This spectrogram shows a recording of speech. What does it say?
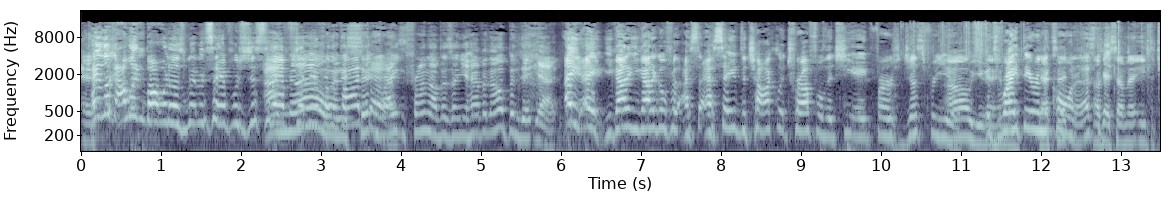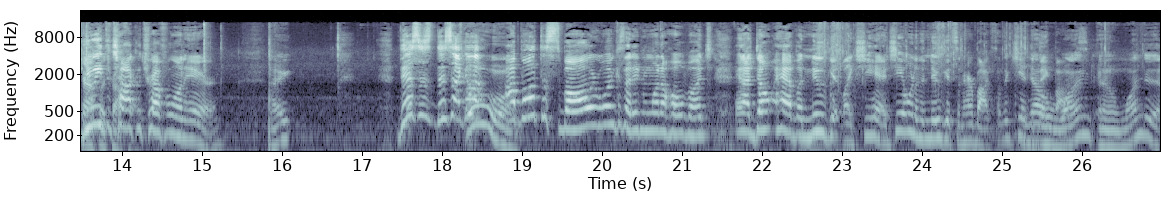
And Hey, look! I went and bought one of those Whitman samplers just to have know, sitting for the and it's sitting right in front of us, and you haven't opened it yet. Hey, hey! You got to You got to go for. The, I, I saved the chocolate truffle that she ate first, just for you. Oh, you It's right there in the it? corner. That's okay. ch- so I'm gonna eat the chocolate. you eat the chocolate truffle on air. I- This is this I got. Ooh. I bought the smaller one because I didn't want a whole bunch, and I don't have a nougat like she had. She had one of the nougats in her box. I think she had the big box. one, no wonder,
